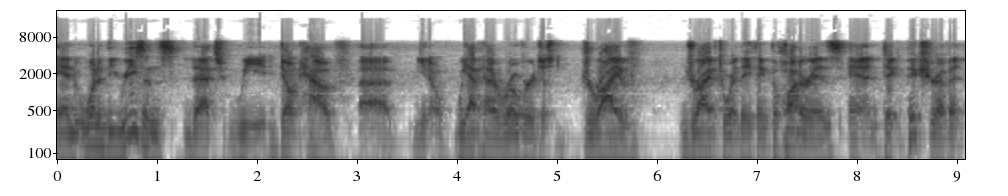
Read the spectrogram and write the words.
And one of the reasons that we don't have, uh, you know, we haven't had a rover just drive drive to where they think the water is and take a picture of it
